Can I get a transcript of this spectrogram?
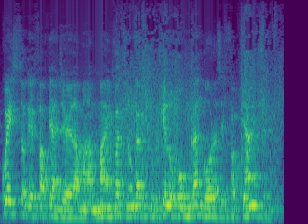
questo che fa piangere la mamma, infatti non capisco perché lo compra ancora se fa piangere.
